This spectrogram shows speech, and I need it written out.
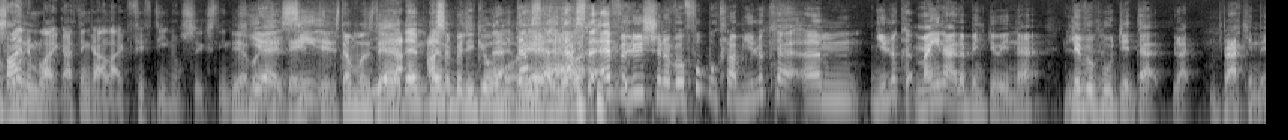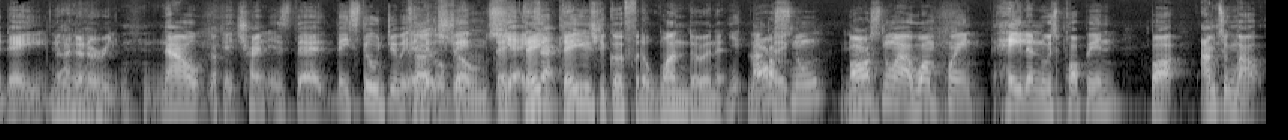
signed one. him like I think at like 15 or 16. Or Yeah, but Yeah, they, see- they, them ones Yeah, there. That, them- that's them- Billy Gilmour. That's, yeah, the, yeah. that's the evolution of a football club. You look at um, you look at Man United have been doing that. Liverpool did that like back in the day. I don't know re- now. Okay, Trent is there. They still do it a little Jones. bit. They, yeah, they, exactly. they usually go for the one though, innit? Yeah, Like, they- Arsenal, yeah. Arsenal at one point, Haaland was popping, but I'm talking about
